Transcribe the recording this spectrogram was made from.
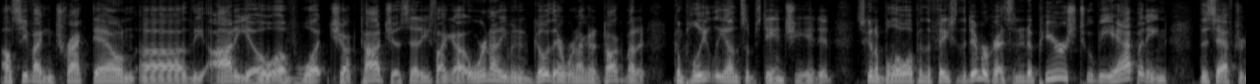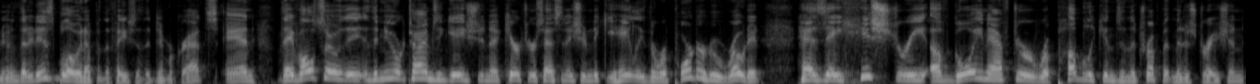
I'll see if I can track down uh, the audio of what Chuck Todd just said. He's like, uh, we're not even going to go there. We're not going to talk about it. Completely unsubstantiated. It's going to blow up in the face of the Democrats. And it appears to be happening this afternoon that it is blowing up in the face of the Democrats. And they've also, the, the New York Times engaged in a character assassination of Nikki Haley. The reporter who wrote it has a history of going after Republicans in the Trump administration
